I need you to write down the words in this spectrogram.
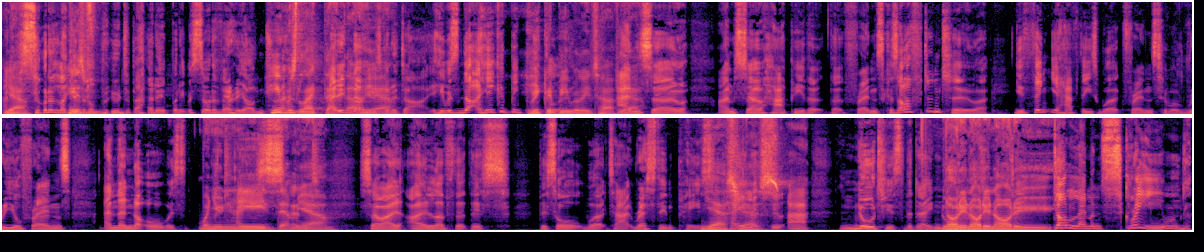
And Yeah. he was sort of like His- a little rude about it, but it was sort of very on. He was like that, I didn't know though, he was going to die. He was not. He could be. He could be really tough, yeah. And so I'm so happy that that friends, because often too, uh, you think you have these work friends who are real friends, and they're not always When you need them, And yeah. So I I love that this. This all worked out. Rest in peace. Yes, hey, let's yes. do our naughtiest of the day. Naughty, naughty, naughty. Don Lemon screamed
